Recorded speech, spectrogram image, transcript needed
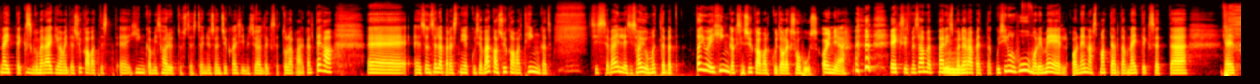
näiteks kui me räägime, ma ei tea, sügavatest eh, hingamisharjutustest on ju, see on sihuke asi, mis öeldakse, et tuleb aeg-ajalt teha. Eh, see on sellepärast nii, et kui sa väga sügavalt hingad, siis see välja, siis aju mõtleb, et ta ju ei hingaks nii sügavalt, kui ta oleks ohus, on ju. Ehk siis me saame päris palju mm. ära petta, kui sinu huumorimeel on ennast materdav näiteks, et, et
